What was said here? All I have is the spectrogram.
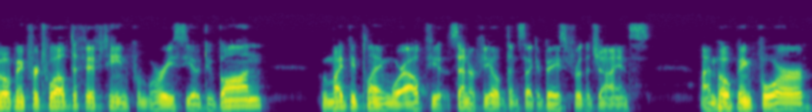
hoping for 12 to 15 from Mauricio Dubon, who might be playing more outfield, center field than second base for the Giants. I'm hoping for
